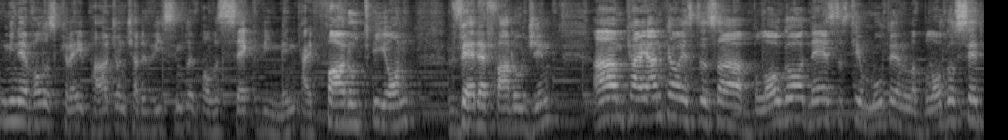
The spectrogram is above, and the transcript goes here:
mi ne volas krei pagion ĉar vi simple povas sekvi min kaj faru tion vere faru ĝin. Um, kaj ankaŭ estas uh, blogo ne estas tiom multe en la blogo sed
